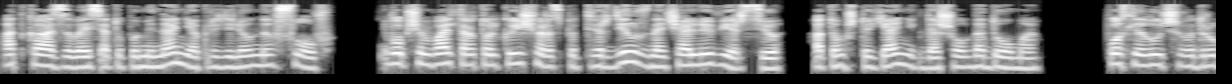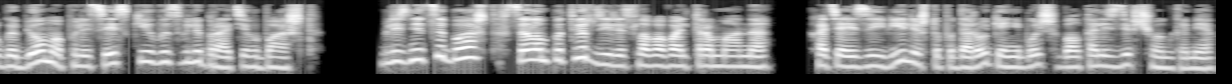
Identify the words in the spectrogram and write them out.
отказываясь от упоминания определенных слов. В общем, Вальтер только еще раз подтвердил изначальную версию о том, что Янник дошел до дома. После лучшего друга Бема полицейские вызвали братьев Башт. Близнецы Башт в целом подтвердили слова Вальтера Манна, хотя и заявили, что по дороге они больше болтали с девчонками.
